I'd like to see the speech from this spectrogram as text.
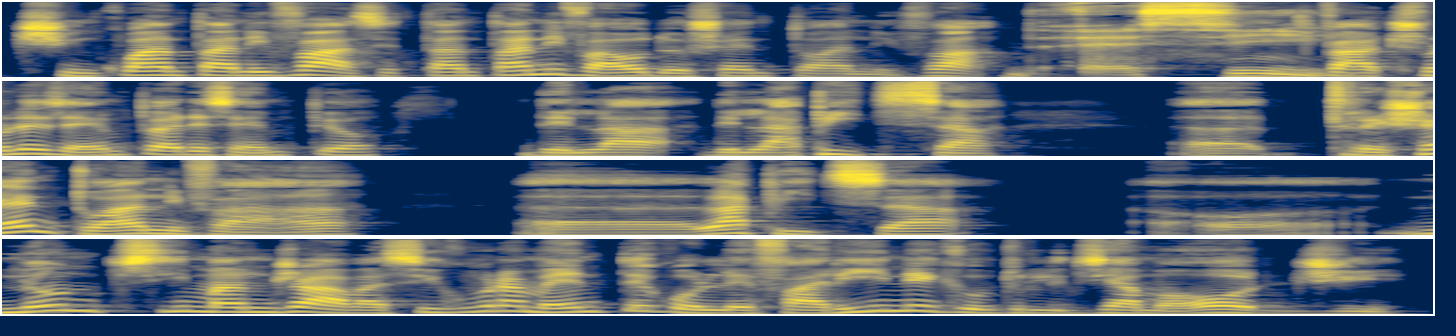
50 anni fa, 70 anni fa o 200 anni fa. Eh sì. Ti faccio l'esempio, ad esempio, della, della pizza. Uh, 300 anni fa uh, la pizza uh, non si mangiava sicuramente con le farine che utilizziamo oggi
